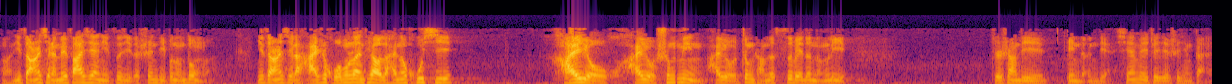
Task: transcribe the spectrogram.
啊，你早上起来没发现你自己的身体不能动了，你早上起来还是活蹦乱跳的，还能呼吸，还有还有生命，还有正常的思维的能力，这是上帝给你的恩典，先为这些事情感恩。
